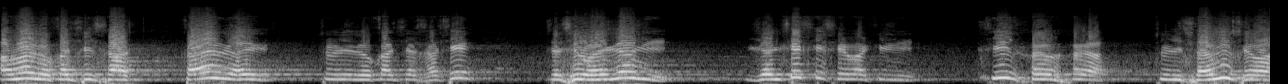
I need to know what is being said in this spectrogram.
आम्हा लोकांची साथ कायम राहील. तुम्ही लोकांच्यासाठी जशी वडिलांनी जनतेची सेवा केली ती परंपरा तुम्ही चालू ठेवा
